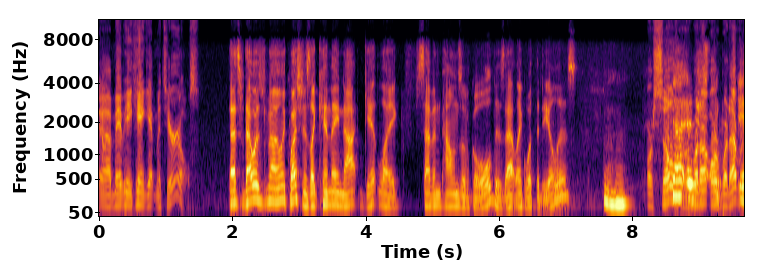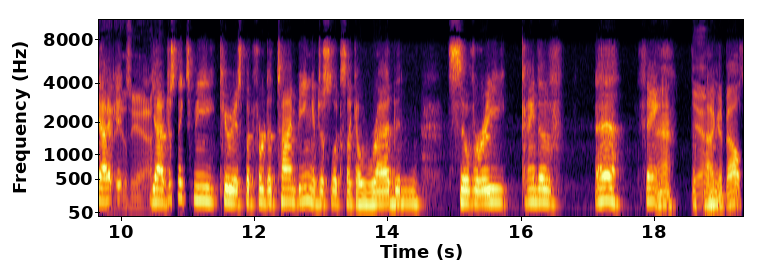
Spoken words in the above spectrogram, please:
uh, maybe he can't get materials. That's that was my only question. Is like, can they not get like seven pounds of gold? Is that like what the deal is? hmm Or silver, Yeah, or, it what, or whatever yeah, that it- is. Yeah. Yeah, it just makes me curious, but for the time being, it just looks like a red and silvery kind of eh thing. Yeah, Yeah. not a good belt.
